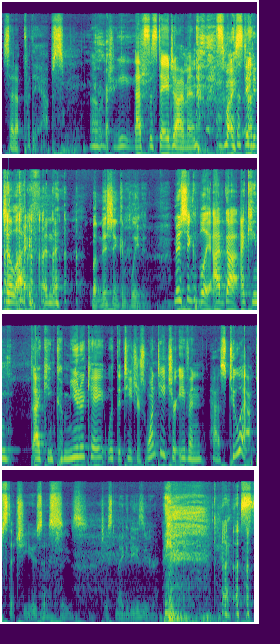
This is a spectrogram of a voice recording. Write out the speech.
set up for the apps. oh, gee. That's the stage I'm in. That's my stage of life. And the But mission completed. mission complete. I've got I can I can communicate with the teachers. One teacher even has two apps that she uses. Oh, jeez, just make it easier. Yes.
